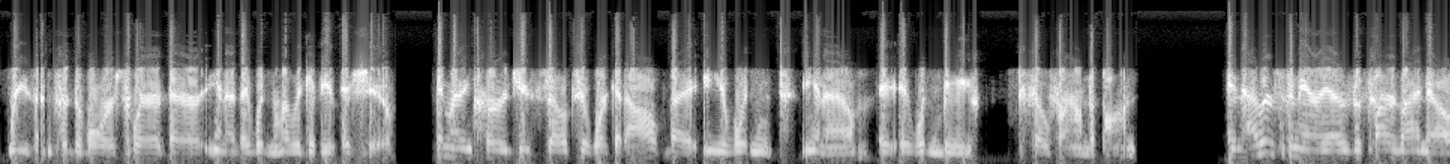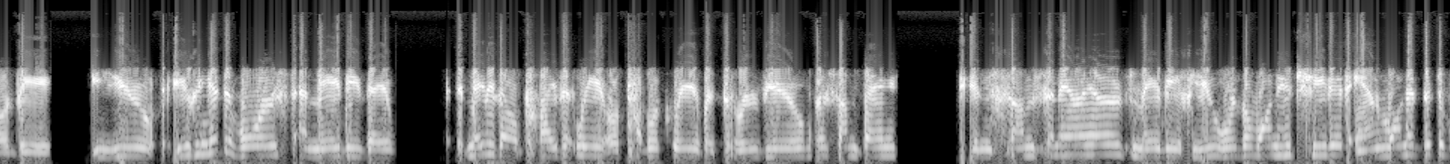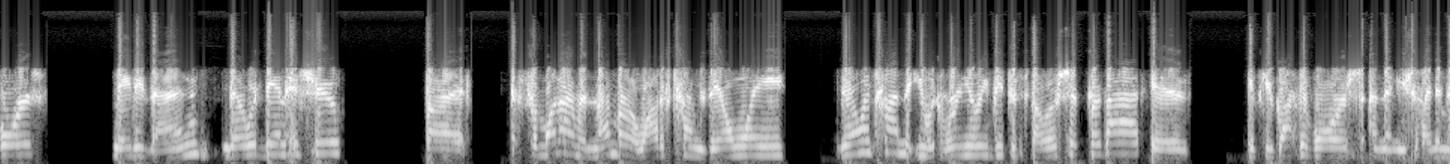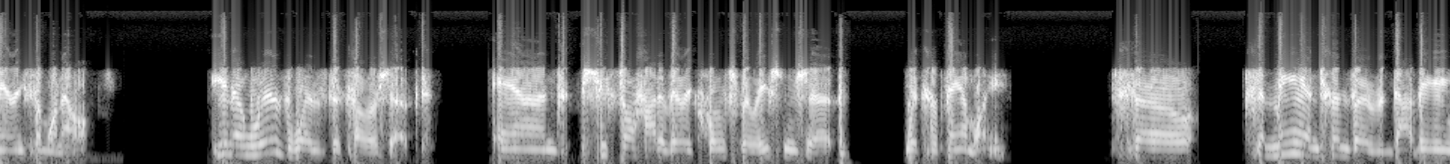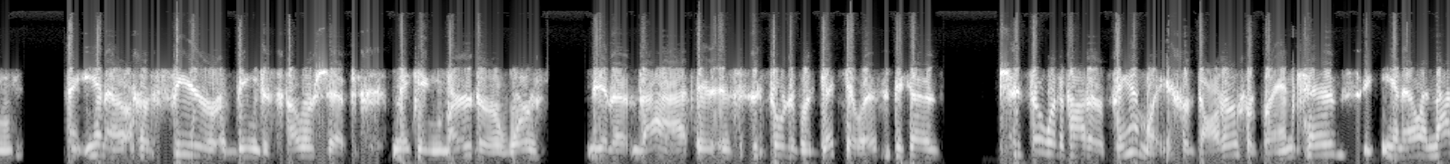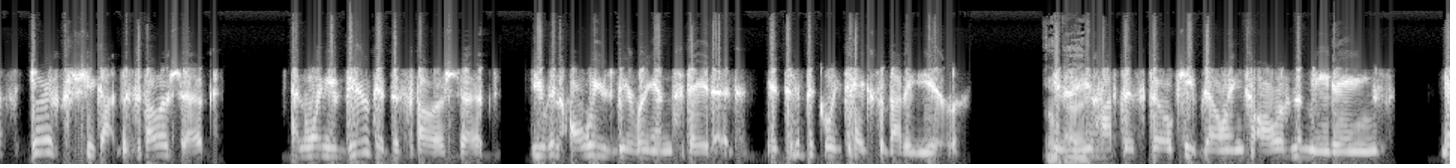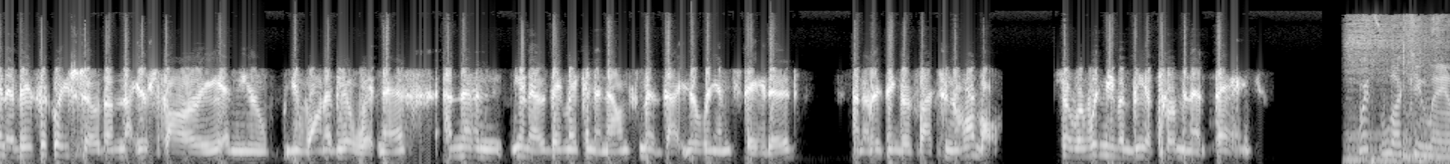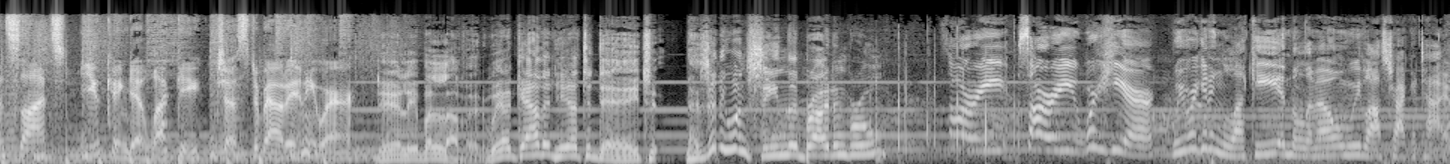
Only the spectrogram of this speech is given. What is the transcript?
reason for divorce where they're, you know, they wouldn't really give you issue. They might encourage you still to work it out, but you wouldn't, you know, it, it wouldn't be so frowned upon in other scenarios, as far as I know, the you you can get divorced and maybe they maybe they'll privately or publicly reprove you or something. In some scenarios, maybe if you were the one who cheated and wanted the divorce, maybe then there would be an issue. But from what I remember, a lot of times the only the only time that you would really be disfellowshipped for that is if you got divorced and then you tried to marry someone else. You know, Liz was disfellowshipped and she still had a very close relationship with her family. So, to me, in terms of that being, you know, her fear of being disfellowshipped, making murder worth, you know, that is sort of ridiculous because she still would have had her family, her daughter, her grandkids, you know, and that's if she got disfellowshipped. And when you do get disfellowshipped, you can always be reinstated. It typically takes about a year. You know, you have to still keep going to all of the meetings. You know, basically show them that you're sorry and you you want to be a witness, and then you know they make an announcement that you're reinstated, and everything goes back to normal. So it wouldn't even be a permanent thing. With Lucky Land slots, you can get lucky just about anywhere. Dearly beloved, we are gathered here today to. Has anyone seen the bride and groom? Sorry, sorry, we're here. We were getting lucky in the limo and we lost track of time.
